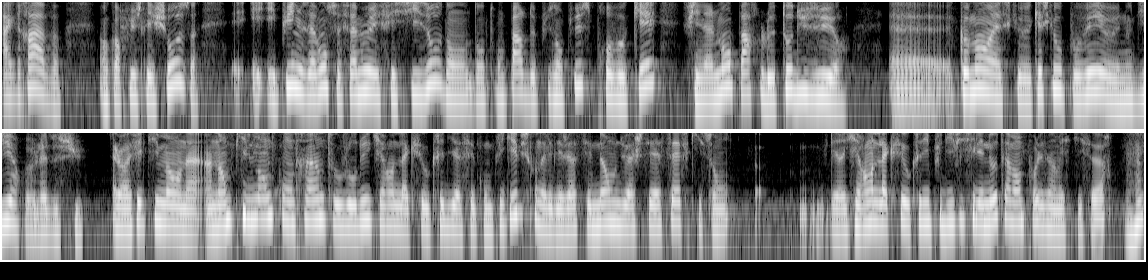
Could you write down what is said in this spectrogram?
aggrave encore plus les choses. Et, puis nous avons ce fameux effet ciseau dont, on parle de plus en plus, provoqué finalement par le taux d'usure. Euh, comment est-ce que, qu'est-ce que vous pouvez euh, nous dire euh, là-dessus? Alors effectivement, on a un empilement de contraintes aujourd'hui qui rendent l'accès au crédit assez compliqué, puisqu'on avait déjà ces normes du HCSF qui sont qui rendent l'accès au crédit plus difficile et notamment pour les investisseurs. Mhm.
